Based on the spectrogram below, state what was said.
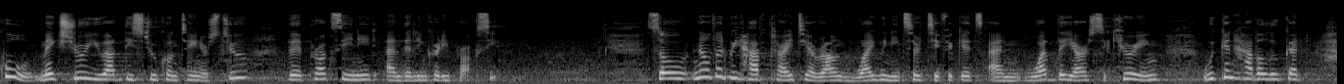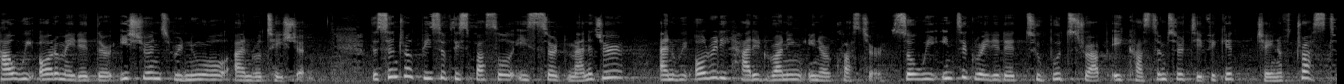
cool, make sure you add these two containers too, the proxy init and the Linkerd proxy. So now that we have clarity around why we need certificates and what they are securing, we can have a look at how we automated their issuance, renewal, and rotation. The central piece of this puzzle is Cert Manager, and we already had it running in our cluster. So we integrated it to bootstrap a custom certificate chain of trust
